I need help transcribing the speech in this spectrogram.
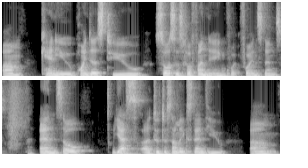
Um, can you point us to sources for funding, for, for instance? And so, yes, uh, to, to some extent, you. Um,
